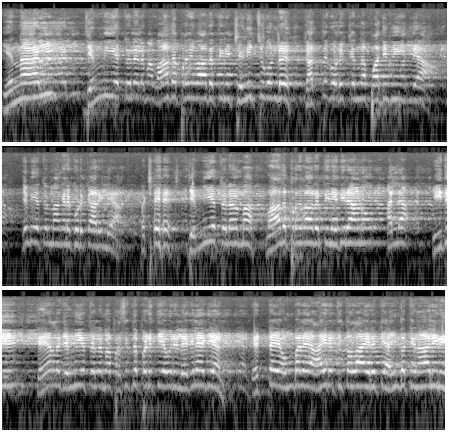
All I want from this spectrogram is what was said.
എന്നാൽ ജമ്മിയത്തുലമ വാദപ്രതിവാദത്തിന് ക്ഷണിച്ചുകൊണ്ട് കത്ത് കൊടുക്കുന്ന പതിവ് ഇല്ല. ജമിയത്തുൽമ അങ്ങനെ കൊടുക്കാറില്ല. പക്ഷേ ജമിയത്തുലമ വാദപ്രതിവാദത്തിനെതിരാണോ? അല്ല. ഇത് കേരള ജമിയത്തുലമ പ്രസിദ്ധപ്പെടുത്തിയ ഒരു ലഘുലേഖയാണ്. എട്ട് ഒമ്പത് ആയിരത്തി തൊള്ളായിരത്തി അമ്പത്തിനാലിന്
